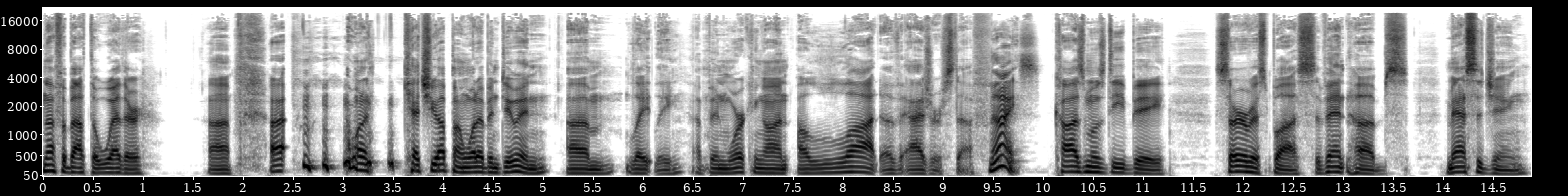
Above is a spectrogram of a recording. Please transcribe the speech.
enough about the weather. Uh, uh, I want to catch you up on what I've been doing um, lately. I've been working on a lot of Azure stuff. Nice. Cosmos DB, Service Bus, Event Hubs, messaging.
